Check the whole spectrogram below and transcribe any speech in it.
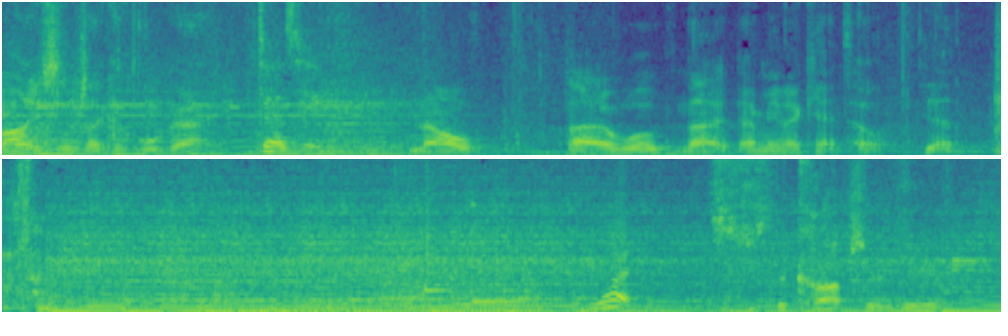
Ronnie seems like a cool guy. Does he? No. Uh, I will not. I mean, I can't tell yet. What? It's just the cops are here.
